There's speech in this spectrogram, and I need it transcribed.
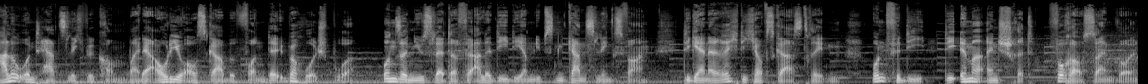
Hallo und herzlich willkommen bei der Audioausgabe von der Überholspur. Unser Newsletter für alle die, die am liebsten ganz links fahren, die gerne richtig aufs Gas treten und für die, die immer einen Schritt voraus sein wollen.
